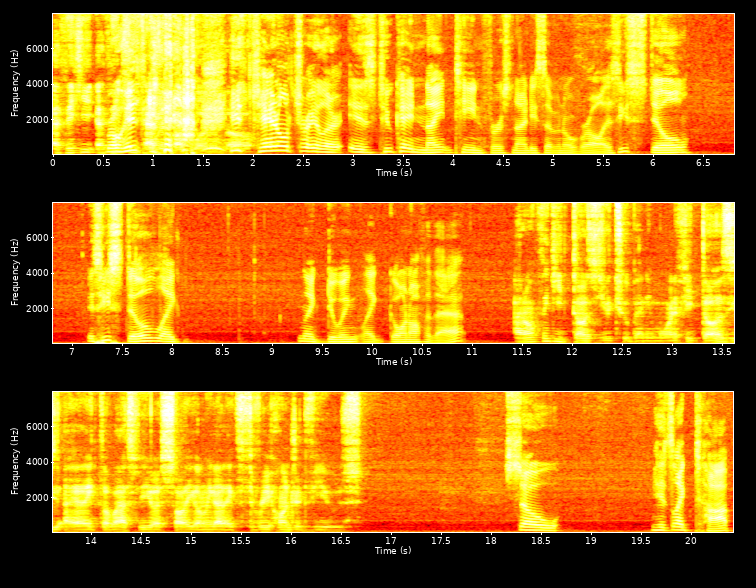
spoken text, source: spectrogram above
I think he. I think bro, he his hasn't uploaded his channel trailer is two K nineteen first ninety seven overall. Is he still? Is he still like, like doing like going off of that? I don't think he does YouTube anymore. And if he does, I like the last video I saw. He only got like 300 views. So, his like top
